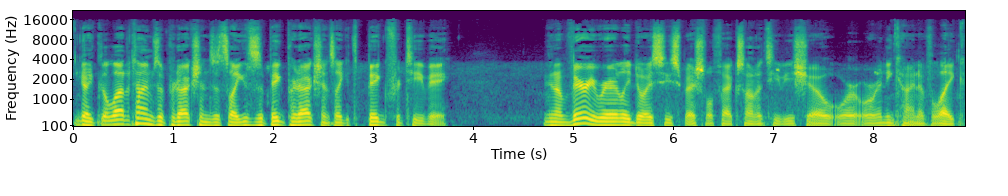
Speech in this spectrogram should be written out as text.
Like a lot of times the productions, it's like this is a big production. It's like it's big for TV. You know, very rarely do I see special effects on a TV show or or any kind of like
